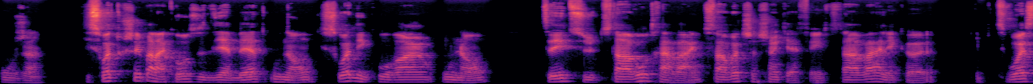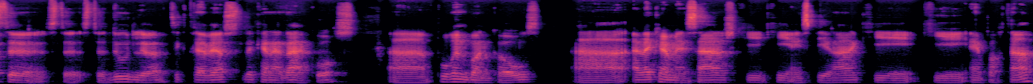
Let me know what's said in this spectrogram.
aux gens. Qu'ils soient touchés par la cause du diabète ou non, qu'ils soient des coureurs ou non, tu sais, tu t'en vas au travail, tu t'en vas te chercher un café, tu t'en vas à l'école, et puis tu vois ce, ce, ce dude-là qui traverse le Canada à course euh, pour une bonne cause, euh, avec un message qui, qui est inspirant, qui est, qui est important.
